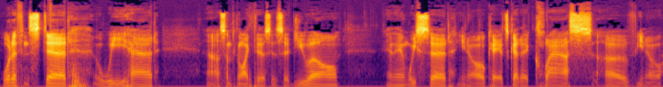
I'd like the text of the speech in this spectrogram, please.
What if instead we had uh, something like this? It said UL, and then we said, you know, okay, it's got a class of, you know,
